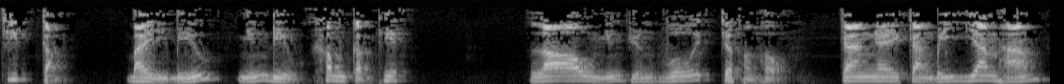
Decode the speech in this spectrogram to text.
chiếc cầm, bày biểu những điều không cần thiết, lo những chuyện vô ích cho phần hồn, càng ngày càng bị giam hãm,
